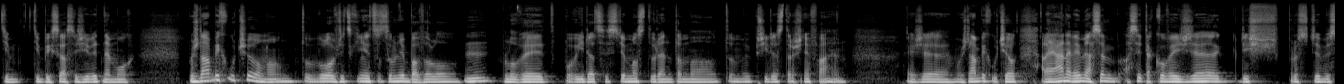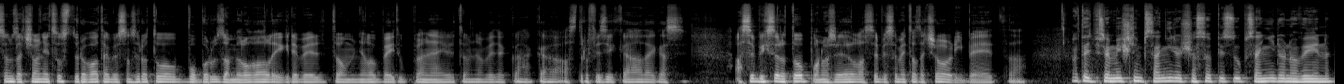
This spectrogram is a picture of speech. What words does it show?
tím, tím bych se asi živit nemohl. Možná bych učil, no. To bylo vždycky něco, co mě bavilo. Hmm. Mluvit, povídat si s těma studentama, to mi přijde strašně fajn. Takže možná bych učil, ale já nevím, já jsem asi takový, že když prostě bych jsem začal něco studovat, tak bych se do toho oboru zamiloval, i kdyby to mělo být úplně, kdyby to mělo být jako nějaká astrofyzika, tak asi, asi bych se do toho ponořil, asi by se mi to začalo líbit. A... a teď přemýšlím psaní do časopisů, psaní do novin,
